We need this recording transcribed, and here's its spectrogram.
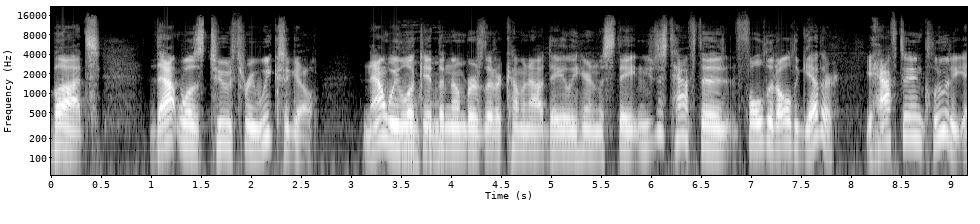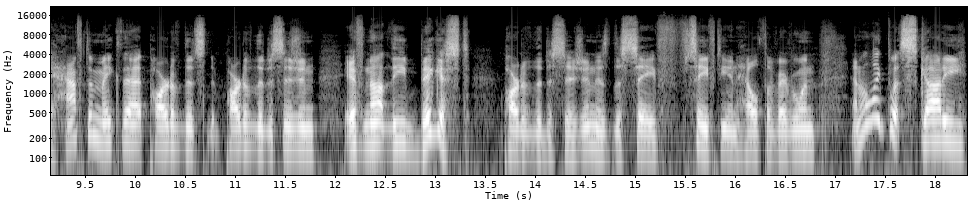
but that was two three weeks ago. Now we look mm-hmm. at the numbers that are coming out daily here in the state, and you just have to fold it all together. You have to include it. You have to make that part of this part of the decision, if not the biggest part of the decision, is the safe safety and health of everyone. And I like what Scotty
